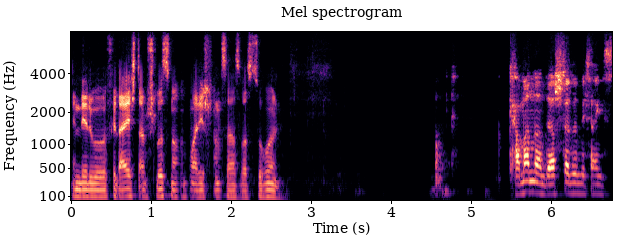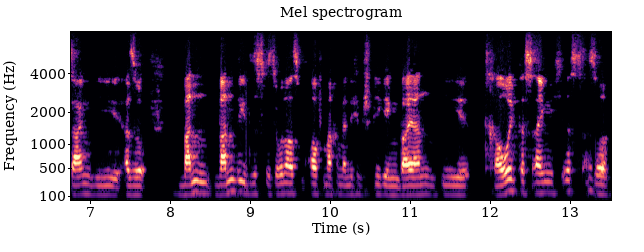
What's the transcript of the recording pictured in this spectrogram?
in der du vielleicht am Schluss noch mal die Chance hast, was zu holen kann man an der Stelle nicht eigentlich sagen, wie, also wann, wann die Diskussion aus, aufmachen, wenn ich im Spiel gegen Bayern, wie traurig das eigentlich ist. Also,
